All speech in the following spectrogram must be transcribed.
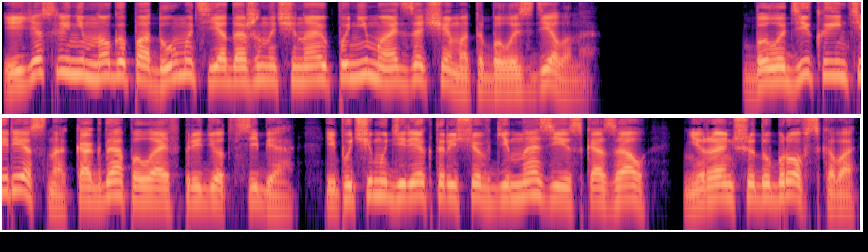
И если немного подумать, я даже начинаю понимать, зачем это было сделано. Было дико интересно, когда Пылаев придет в себя, и почему директор еще в гимназии сказал «не раньше Дубровского»,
